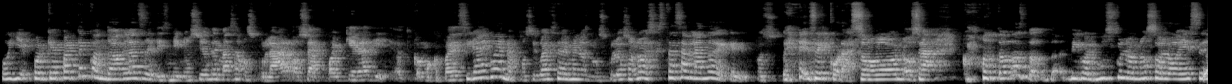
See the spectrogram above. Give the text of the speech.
Oye, porque aparte cuando hablas de disminución de masa muscular, o sea, cualquiera como que puede decir, ay, bueno, pues igual se ve menos musculoso. No, es que estás hablando de que pues, es el corazón, o sea, como todos, digo, el músculo no solo es el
